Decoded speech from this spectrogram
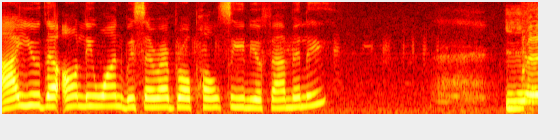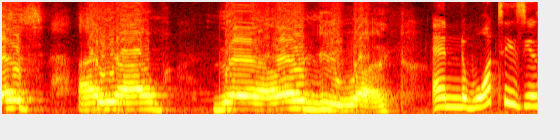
Are you the only one with cerebral palsy in your family? Yes, I am the only one. And what is your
